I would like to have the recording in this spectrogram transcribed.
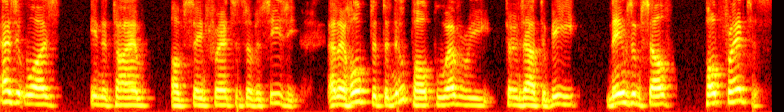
as it was in the time of St. Francis of Assisi. And I hope that the new pope, whoever he turns out to be, names himself Pope Francis.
